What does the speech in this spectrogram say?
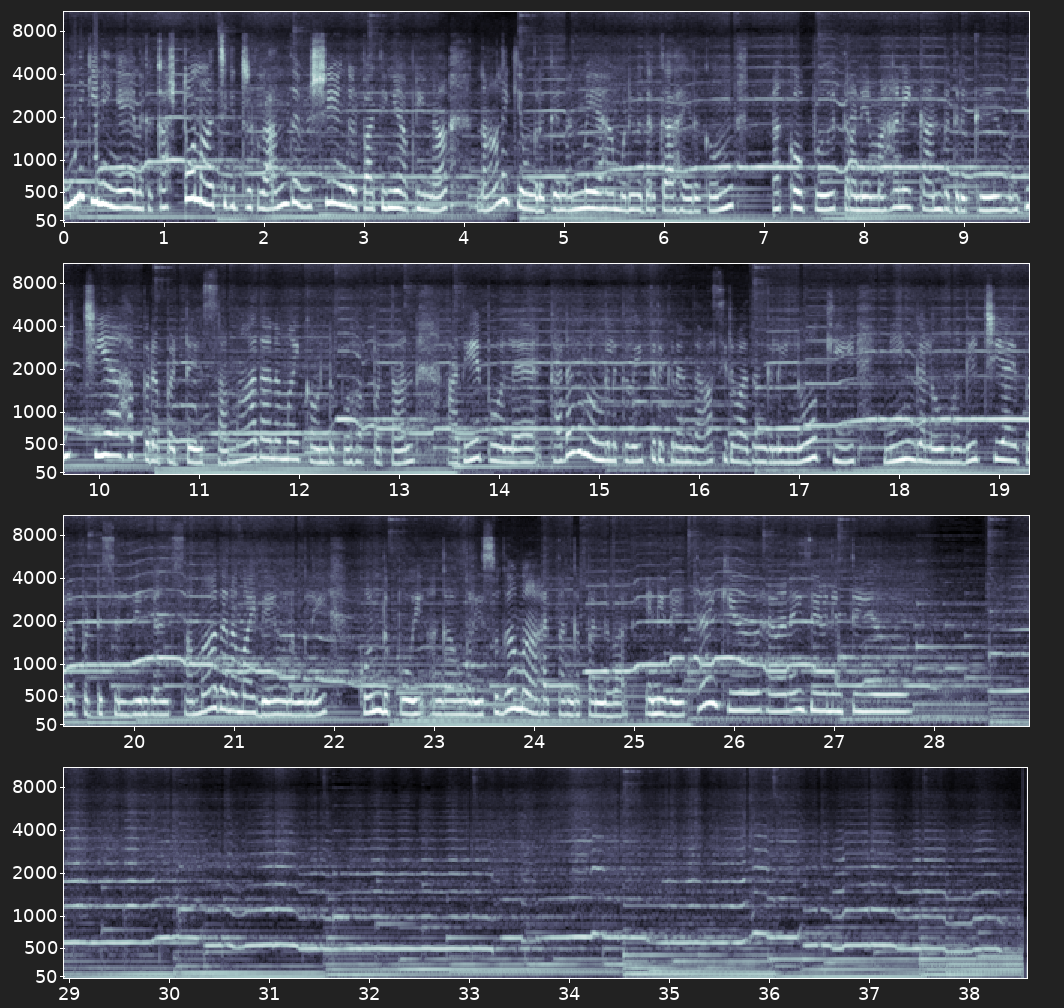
இன்னைக்கு நீங்கள் எனக்கு கஷ்டம்னு வச்சுக்கிட்டு இருக்கிற அந்த விஷயங்கள் பார்த்தீங்க அப்படின்னா நாளைக்கு உங்களுக்கு நன்மையாக முடிவதற்காக இருக்கும். யாக்கோப்பு தன்னுடைய மகனை காண்பதற்கு மகிழ்ச்சியாக புறப்பட்டு சமாதானமாய் கொண்டு போகப்பட்டான். அதே போல கடவுள் உங்களுக்கு வைத்திருக்கிற அந்த ஆசீர்வாதங்களை நோக்கி நீங்களும் மகிழ்ச்சியாய் புறப்பட்டு செல்வீர்கள். சமாதானமாய் தேவன் உங்களை கொண்டு போய் அங்கே உங்களை சுகமாக தங்க பண்ணுவார். Anyway thank you have a nice evening to you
